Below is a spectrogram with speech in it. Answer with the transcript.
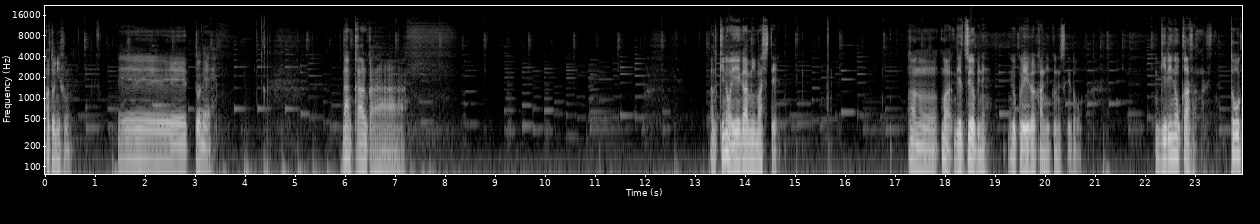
あと2分。えー、っとね、なんかあるかな。あの、昨日映画見まして、あの、まあ、月曜日ね、よく映画館に行くんですけど、義理のお母さんがですね、東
